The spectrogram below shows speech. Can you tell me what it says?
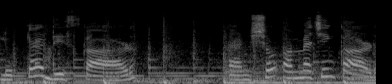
Look at this card and show a matching card.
